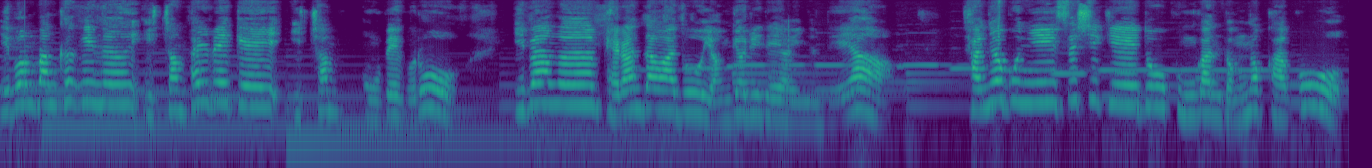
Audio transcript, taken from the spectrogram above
2번 방 크기는 2800에 2500으로 이 방은 베란다와도 연결이 되어 있는데요. 자녀분이 쓰시기에도 공간 넉넉하고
